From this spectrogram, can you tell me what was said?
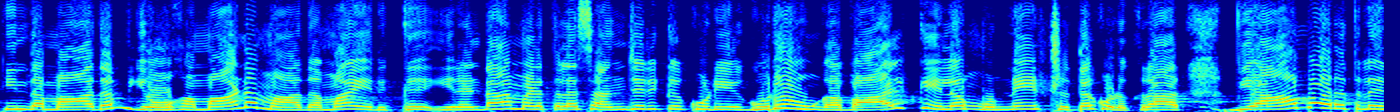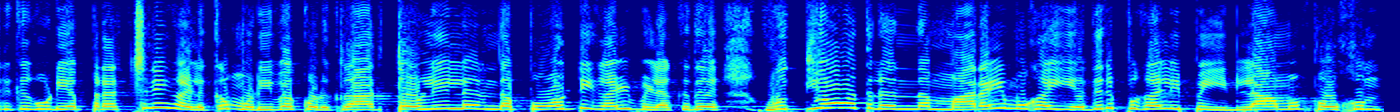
இந்த மாதம் யோகமான மாதமா இருக்கு. இரண்டாம் இடத்துல சஞ்சரிக்கக்கூடிய குரு உங்க வாழ்க்கையில முன்னேற்றத்தை கொடுக்கிறார். வியாபாரத்துல இருக்கக்கூடிய பிரச்சனைகளுக்கு முடிவை கொடுக்கிறார். தொழில இருந்த போட்டிகள் விலகுது. உத்தியோகத்துல இருந்த மறைமுக எதிர்ப்புகள் இப்ப இல்லாம போகும்.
